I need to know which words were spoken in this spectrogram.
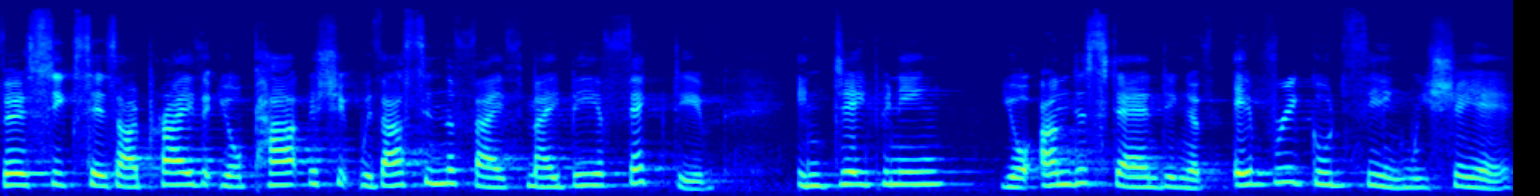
Verse 6 says, I pray that your partnership with us in the faith may be effective in deepening your understanding of every good thing we share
